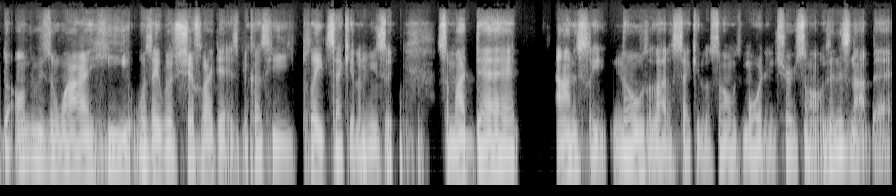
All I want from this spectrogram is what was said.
the only reason why he was able to shift like that is because he played secular music. So my dad honestly knows a lot of secular songs more than church songs, and it's not bad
